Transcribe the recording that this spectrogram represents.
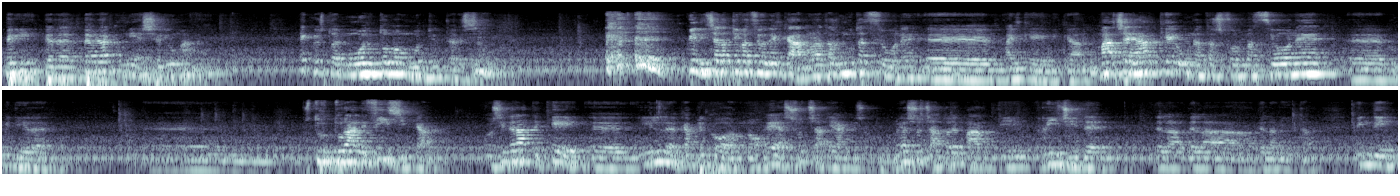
per, per, per alcuni esseri umani. E questo è molto ma molto interessante. Quindi c'è l'attivazione del carbo, una trasmutazione eh, alchemica, ma c'è anche una trasformazione, eh, come dire, eh, strutturale fisica. Considerate che eh, il Capricorno è associato, e anche Saturno, è associato alle parti rigide della, della, della vita. Quindi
